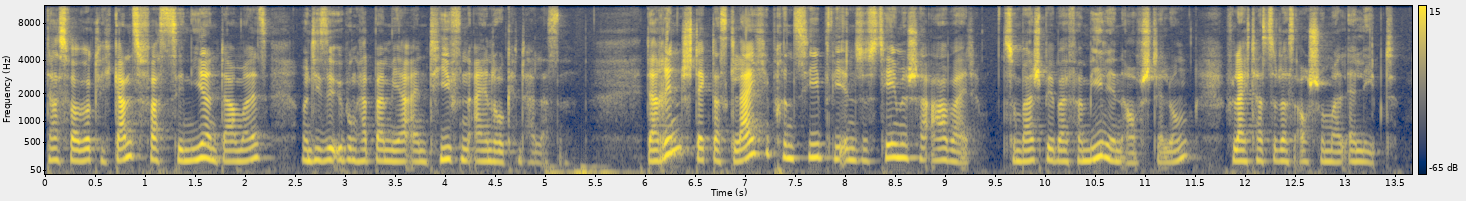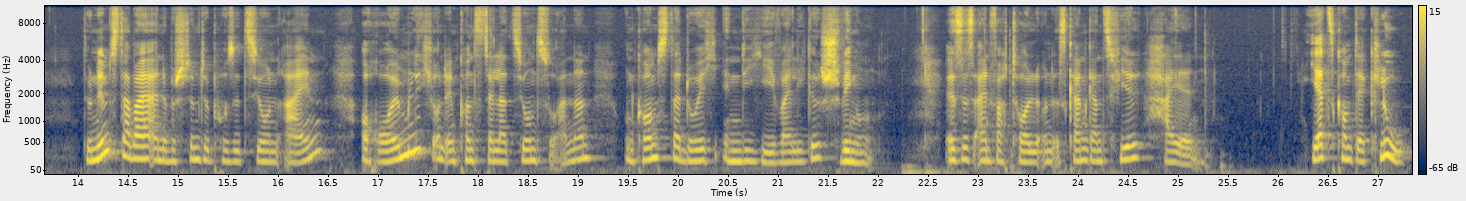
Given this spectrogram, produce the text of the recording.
Das war wirklich ganz faszinierend damals und diese Übung hat bei mir einen tiefen Eindruck hinterlassen. Darin steckt das gleiche Prinzip wie in systemischer Arbeit. zum Beispiel bei Familienaufstellungen. Vielleicht hast du das auch schon mal erlebt. Du nimmst dabei eine bestimmte Position ein, auch räumlich und in Konstellation zu anderen und kommst dadurch in die jeweilige Schwingung. Es ist einfach toll und es kann ganz viel heilen. Jetzt kommt der Clou.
